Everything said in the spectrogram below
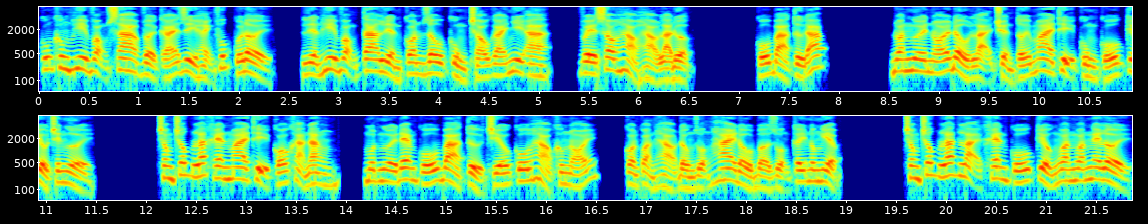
cũng không hy vọng xa vời cái gì hạnh phúc cuối đời, liền hy vọng ta liền con dâu cùng cháu gái nhi a, về sau hảo hảo là được. Cố bà tử đáp. Đoàn người nói đầu lại chuyển tới Mai Thị cùng cố kiểu trên người. Trong chốc lát khen Mai Thị có khả năng, một người đem cố bà tử chiếu cố hảo không nói, còn quản hảo đồng ruộng hai đầu bờ ruộng cây nông nghiệp. Trong chốc lát lại khen cố kiểu ngoan ngoan nghe lời,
